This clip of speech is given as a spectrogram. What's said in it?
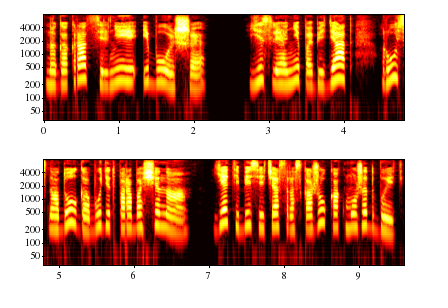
многократ сильнее и больше. Если они победят, Русь надолго будет порабощена. Я тебе сейчас расскажу, как может быть,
